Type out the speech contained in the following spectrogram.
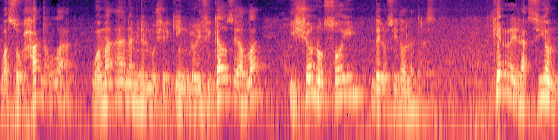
wa subhanallah wa ma ana min al mushrikin glorificado sea Allah y yo no soy de los idólatras qué relación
